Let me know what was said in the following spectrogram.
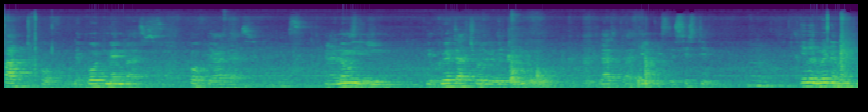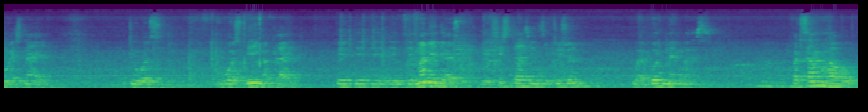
part of the board members of the others. And I know in the greater Chole region, that I think is the system. Even when I went to West Nile, it was, it was being applied. The, the, the, the- managers of the sisters institution were board members. But somehow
